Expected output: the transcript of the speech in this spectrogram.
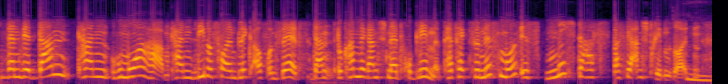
Wenn wir dann keinen Humor haben, keinen liebevollen Blick auf uns selbst, dann bekommen wir ganz schnell Probleme. Perfektionismus ist nicht das, was wir anstreben sollten, mhm.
